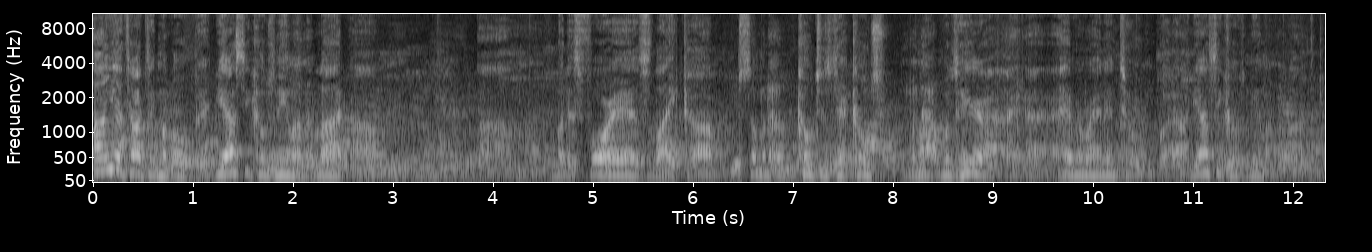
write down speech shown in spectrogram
Oh yeah, I talked to him a little bit. Yeah, I see Coach Nehlen a lot. Um, but as far as like um, some of the coaches that coach when I was here, I, I, I haven't ran into them. But uh, yeah, I see Coach Nehlen a lot.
